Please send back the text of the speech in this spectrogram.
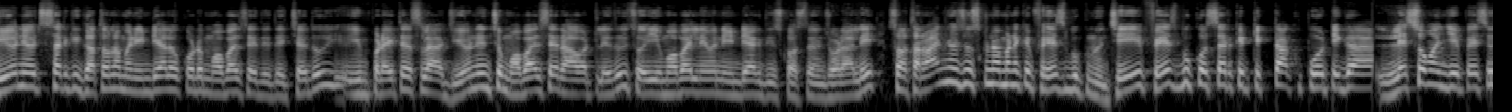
జియోని వచ్చేసరికి గతంలో మన ఇండియాలో కూడా మొబైల్స్ అయితే తెచ్చేది ఇప్పుడైతే అసలు జియో నుంచి మొబైల్సే రావట్లేదు. సో ఈ మొబైల్ ఏమైనా ఇండియాకి తీసుకొస్తుందని చూడాలి. సో తర్వాత న్యూస్ చూసుకుంటే మనకి ఫేస్బుక్ నుంచి. ఫేస్బుక్ వచ్చేసరికి టిక్ టాక్ పోటీగా లెసో అని చెప్పేసి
